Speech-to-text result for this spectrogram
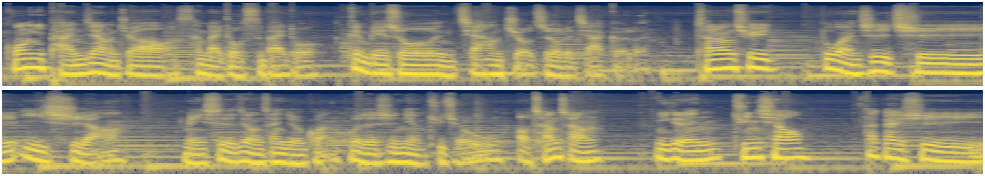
光一盘这样就要三百多、四百多。更别说你加上酒之后的价格了。常常去，不管是吃意式啊、美式的这种餐酒馆，或者是那种居酒屋，哦，常常一个人均销大概是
